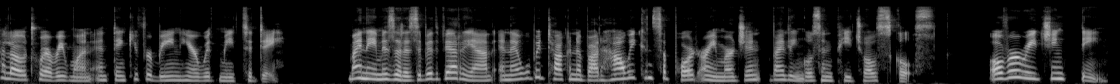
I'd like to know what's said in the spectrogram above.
Hello to everyone, and thank you for being here with me today. My name is Elizabeth Villarreal, and I will be talking about how we can support our emergent bilinguals in P12 schools. Overreaching theme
